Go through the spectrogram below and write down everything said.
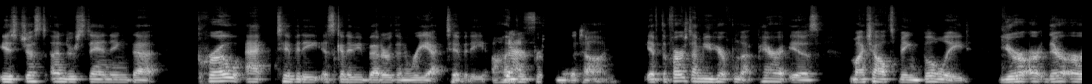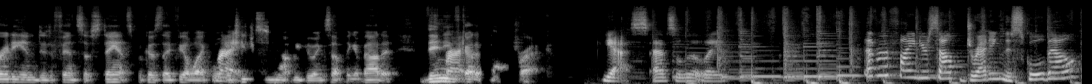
is just understanding that proactivity is going to be better than reactivity 100% yes. of the time. If the first time you hear from that parent is, my child's being bullied, you're they're already in the defensive stance because they feel like well right. the teacher may not be doing something about it then you've right. got to backtrack yes absolutely Ever find yourself dreading the school bell?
